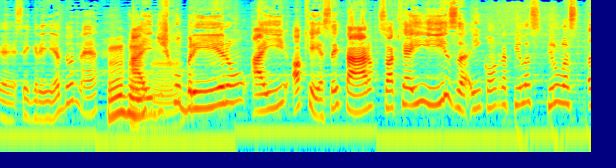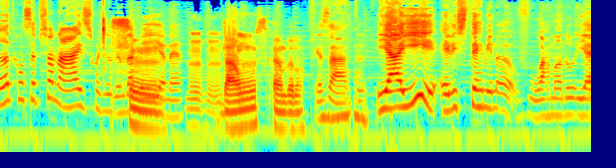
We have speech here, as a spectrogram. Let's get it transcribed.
é, segredo, né? "Uhum." Aí descobriram, aí, ok, aceitaram. Só que aí Isa encontra pílulas, pílulas anticoncepcionais escondidas dentro da Sim. meia, né? Uhum. Dá um escândalo. Exato. E aí, eles terminam. O Armando e a,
